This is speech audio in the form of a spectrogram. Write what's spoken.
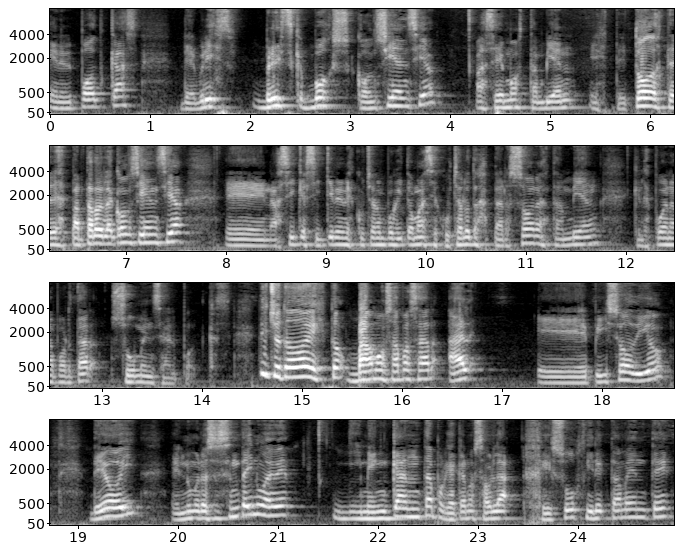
en el podcast de Brisk, Box Conciencia, hacemos también este, todo este despertar de la conciencia. así que si quieren escuchar un poquito más y escuchar otras personas también que les puedan aportar, súmense al podcast. Dicho todo esto, vamos a pasar al eh, episodio de hoy, el número 69. Y me encanta porque acá nos habla Jesús directamente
